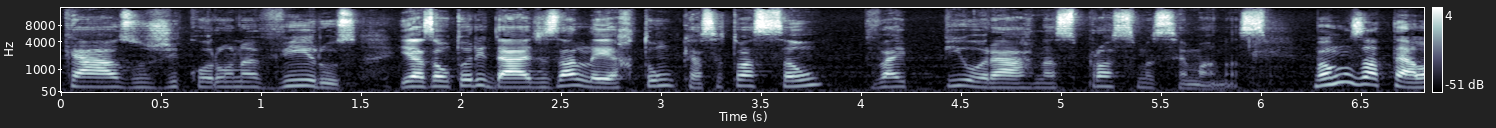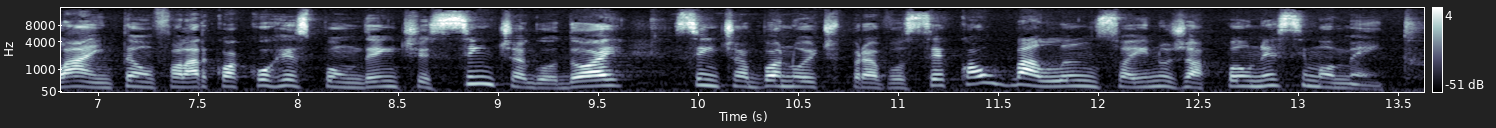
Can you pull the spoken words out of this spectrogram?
casos de coronavírus e as autoridades alertam que a situação vai piorar nas próximas semanas. Vamos até lá, então, falar com a correspondente Cíntia Godoy. Cíntia, boa noite para você. Qual o balanço aí no Japão nesse momento?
